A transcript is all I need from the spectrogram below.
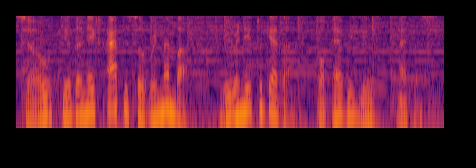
So, till the next episode, remember, we're in it together for every you matters.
